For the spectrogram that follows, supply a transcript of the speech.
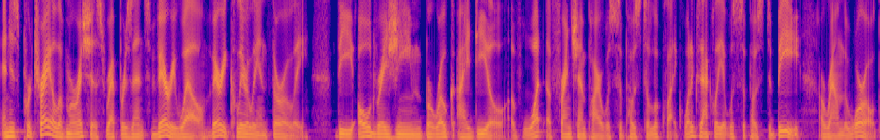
And his portrayal of Mauritius represents very well, very clearly and thoroughly, the old regime Baroque ideal of what a French empire was supposed to look like, what exactly it was supposed to be around the world.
